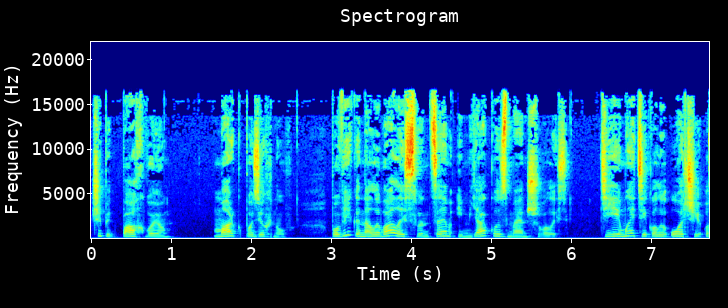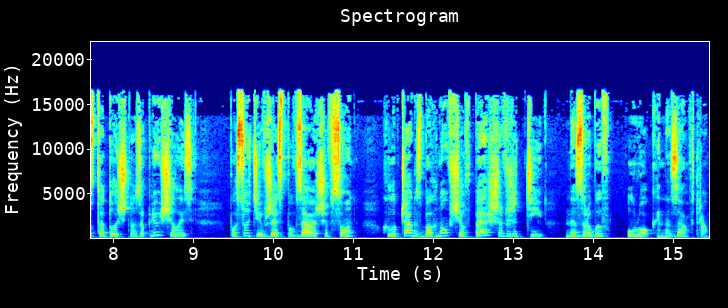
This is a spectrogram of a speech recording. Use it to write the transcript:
чи під пахвою. Марк позіхнув. Повіки наливались свинцем і м'яко зменшувались. Тієї миті, коли очі остаточно заплющились, по суті, вже сповзаючи в сон, хлопчак збагнув, що вперше в житті не зробив уроки на завтра.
